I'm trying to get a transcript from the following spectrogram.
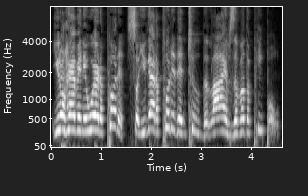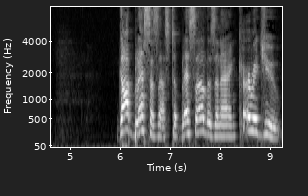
you don't have anywhere to put it. So you got to put it into the lives of other people. God blesses us to bless others, and I encourage you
